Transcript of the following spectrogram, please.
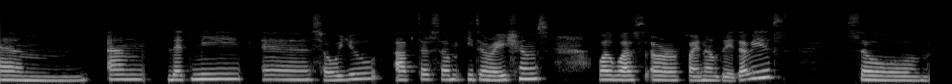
Um, and let me uh, show you after some iterations what was our final database. So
